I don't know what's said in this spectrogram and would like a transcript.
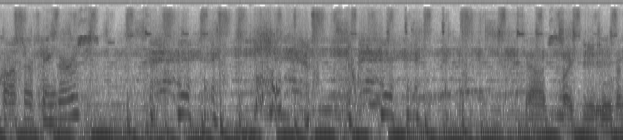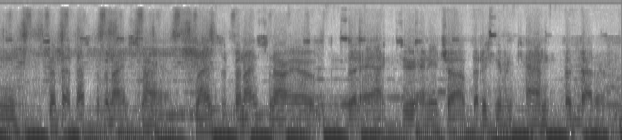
cross our fingers. Yeah, it's like even, but that, that's the benign scenario. Nice, benign scenario that AI can do any job that a human can, but better.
